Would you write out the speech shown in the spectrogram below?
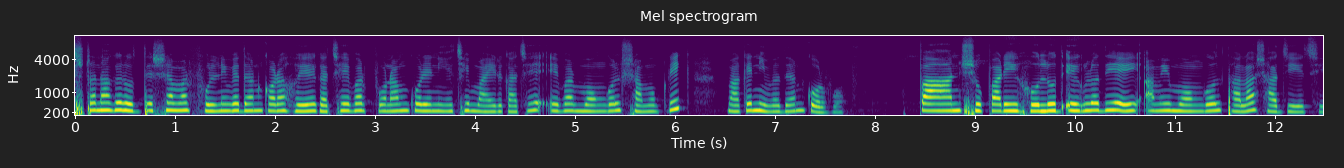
অষ্টনাগের উদ্দেশ্যে আমার ফুল নিবেদন করা হয়ে গেছে। এবার প্রণাম করে নিয়েছি মায়ের কাছে। এবার মঙ্গল সামগ্রিক মাকে নিবেদন করব। পান সুপারি হলুদ এগুলো দিয়েই আমি মঙ্গল থালা সাজিয়েছি।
